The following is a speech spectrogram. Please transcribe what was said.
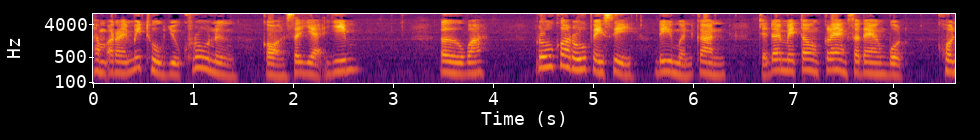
ทำอะไรไม่ถูกอยู่ครู่หนึ่ง ก่อนเสยะยิ้ม เออวะ รู้ก็รู้ไปสิ ดีเหมือนกัน จะได้ไม่ต้องแกล้งแสดงบท คน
